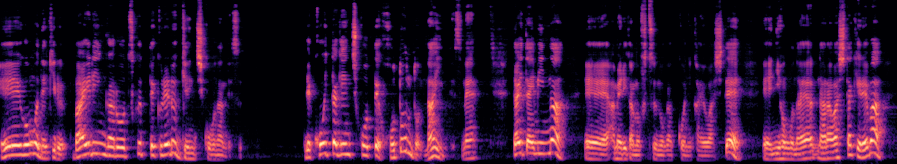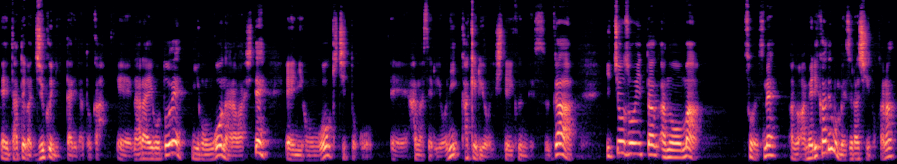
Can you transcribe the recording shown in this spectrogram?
英語もできるバイリンガルを作ってくれる現地校なんです。で、こういった現地校ってほとんどないんですね。大体みんな、えー、アメリカの普通の学校に通わして、えー、日本語を習わしたければ、えー、例えば塾に行ったりだとか、え習い事で日本語を習わして、え日本語をきちっとこう、え話せるように、書けるようにしていくんですが、一応そういった、あの、まあ、そうですね、あの、アメリカでも珍しいのかな。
